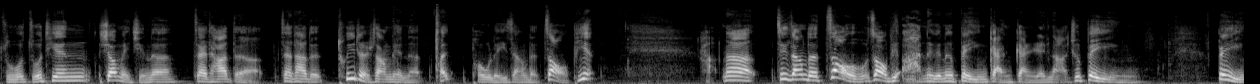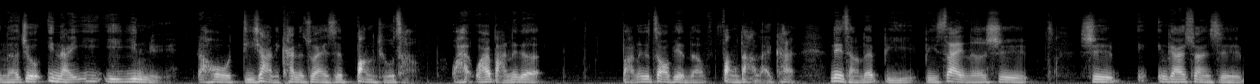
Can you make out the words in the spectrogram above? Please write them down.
昨昨天肖美琴呢，在他的在他的 Twitter 上面呢，哎，PO 了一张的照片。好，那这张的照照片啊，那个那个背影感感人呐、就背影背影呢，就一男一一一女，然后底下你看得出来是棒球场。我还我还把那个把那个照片呢放大来看，那场的比比赛呢是是应该算是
